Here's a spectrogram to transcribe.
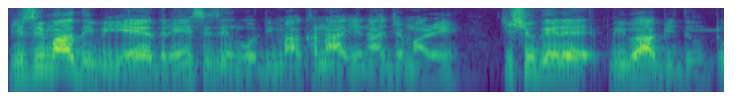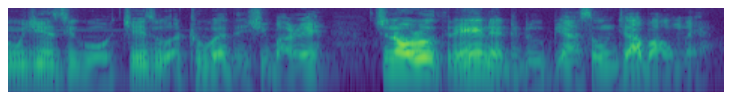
မြစီမ TV ရဲ့သတင်းအစီအစဉ်ကိုဒီမှာခဏရင်နာကြပါရယ်ကြည့်ရှုခဲ့တဲ့မိဘပြည်သူတူးချင်းစီကိုကျေးဇူးအထူးပဲတင်ရှိပါရယ်ကျွန်တော်တို့သတင်းနဲ့အတူတူပြန်ဆောင်ကြပါဦးမယ်။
